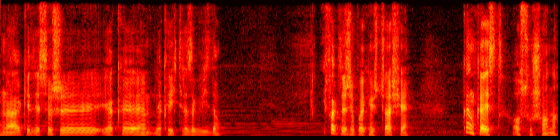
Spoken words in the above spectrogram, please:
no, kiedy słyszy, jak, e, jak Richter zagwizdał. I faktycznie po jakimś czasie kanka jest osuszona.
